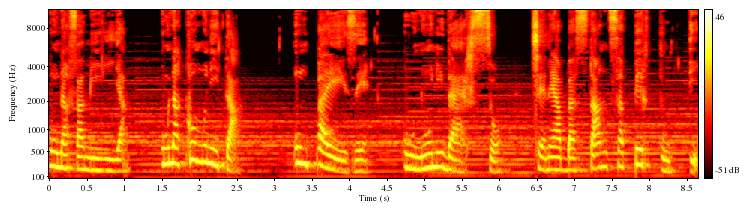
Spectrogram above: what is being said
Una famiglia, una comunità, un paese, un universo ce n'è abbastanza per tutti.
